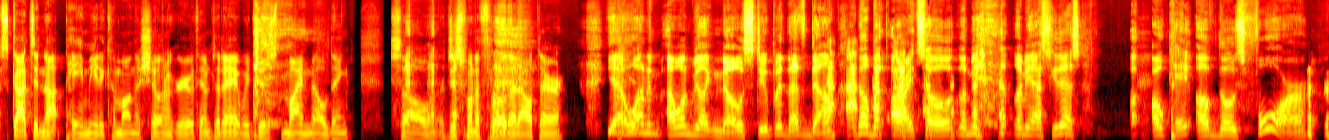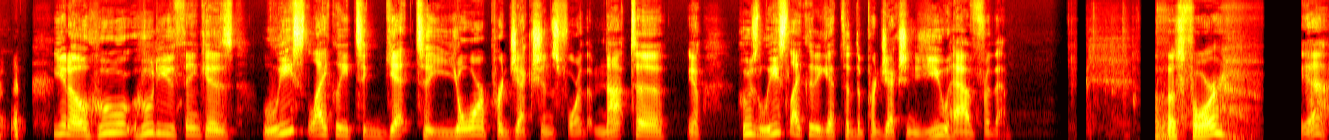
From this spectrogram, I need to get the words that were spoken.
Scott did not pay me to come on the show and agree with him today. We just mind melding. So I just want to throw that out there. Yeah, I want to. I want to be like, no, stupid. That's dumb. No, but all right. So let me let me ask you this: okay, of those four, you know, who who do you think is least likely to get to your projections for them? Not to, you know, who's least likely to get to the projections you have for them? Those four? Yeah,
